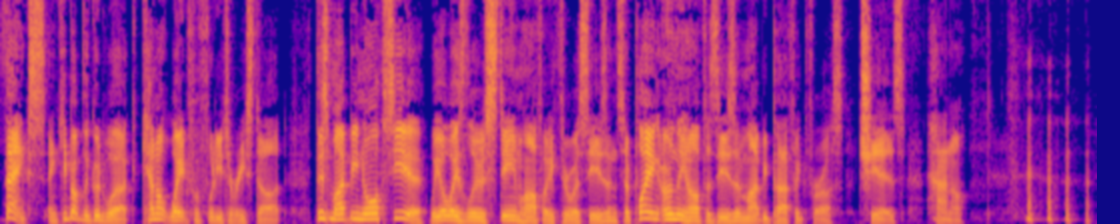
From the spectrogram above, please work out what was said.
Thanks, and keep up the good work. Cannot wait for footy to restart. This might be North's year. We always lose steam halfway through a season, so playing only half a season might be perfect for us. Cheers, Hannah.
